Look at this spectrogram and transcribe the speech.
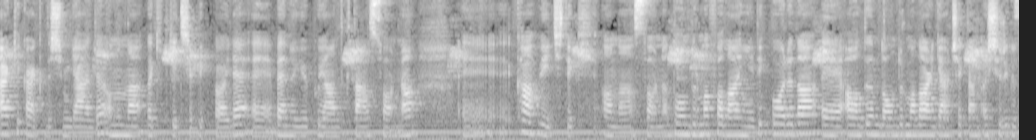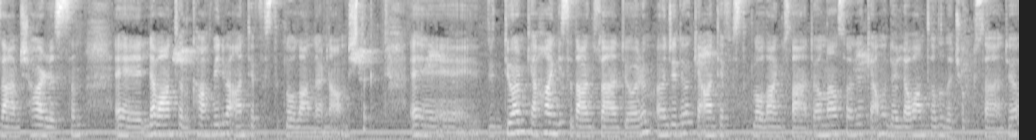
erkek arkadaşım geldi. Onunla vakit geçirdik böyle. E, ben uyuyup uyandıktan sonra e, kahve içtik ondan sonra dondurma falan yedik. Bu arada e, aldığım dondurmalar gerçekten aşırı güzelmiş. Harras'ın e, lavantalı, kahveli ve antep fıstıklı olanlarını almıştık. E, diyorum ki hangisi daha güzel diyorum. Önce diyor ki antep fıstıklı olan güzel diyor. Ondan sonra diyor ki ama diyor lavantalı da çok güzel diyor.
